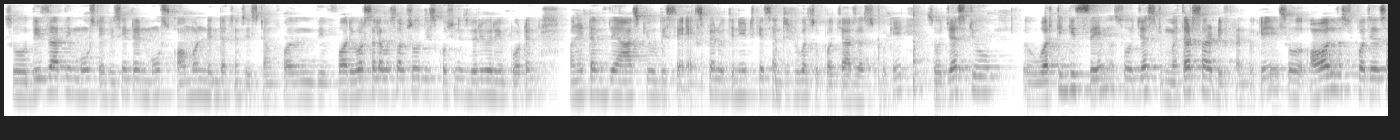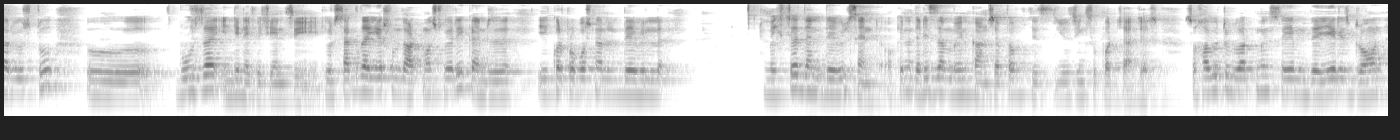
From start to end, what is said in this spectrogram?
So these are the most efficient and most common induction system. For the for your syllabus also this question is very very important. Many times they ask you this explain within each case centrifugal superchargers okay? So just you working is same. So just methods are different okay? So all the superchargers are used to uh, boost the engine efficiency. It will suck the air from the atmospheric and uh, equal proportional they will mixture then they will send. Okay now that is the main concept of this using superchargers. So how it will work means same the air is drawn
